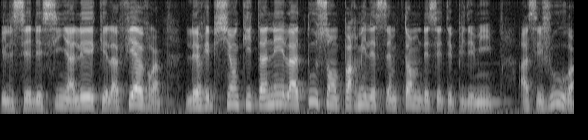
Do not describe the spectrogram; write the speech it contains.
Il s'est de signaler que la fièvre, l'éruption cutanée, la toux sont parmi les symptômes de cette épidémie. À ce jour,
